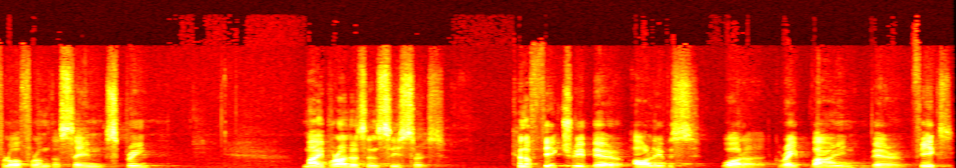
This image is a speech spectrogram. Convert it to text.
flow from the same spring? My brothers and sisters, can a fig tree bear olives, water, grapevine bear figs?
